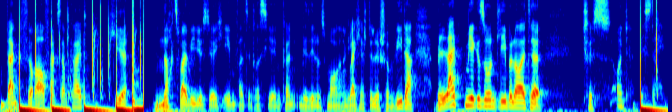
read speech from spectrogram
Danke für eure Aufmerksamkeit. Hier noch zwei Videos, die euch ebenfalls interessieren könnten. Wir sehen uns morgen an gleicher Stelle schon wieder. Bleibt mir gesund, liebe Leute. Tschüss und bis dahin.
